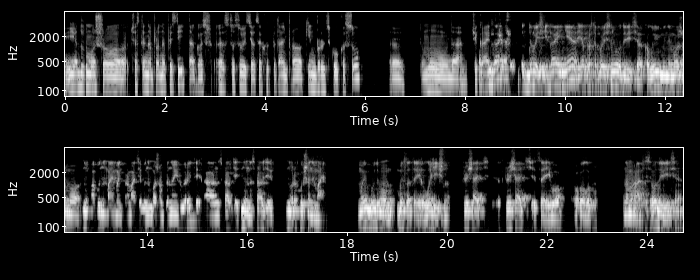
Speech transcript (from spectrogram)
Я думаю, що частина про непиздіть також е, стосується цих питань про кінбурнську косу. Тому да, чекайте. Дивись, ідеї ні. Я просто поясню. Дивіться, коли ми не можемо, ну або не маємо інформації, або не можемо про неї говорити. А насправді, ну насправді, ну рахуй, що немає. Ми будемо мислити логічно, включать, включать це його голову, намагатися. От дивіться,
